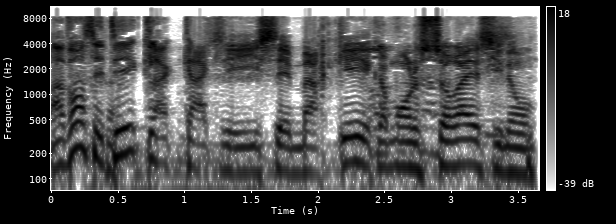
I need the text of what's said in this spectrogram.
Avant c'était clac clac. Si c'est marqué, comment on le saurait sinon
